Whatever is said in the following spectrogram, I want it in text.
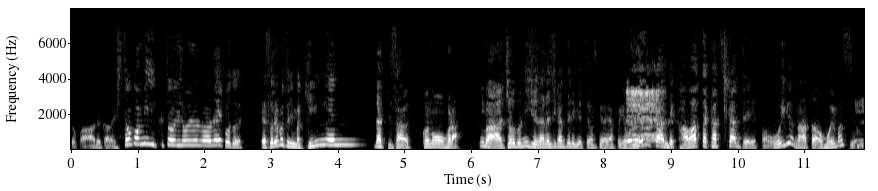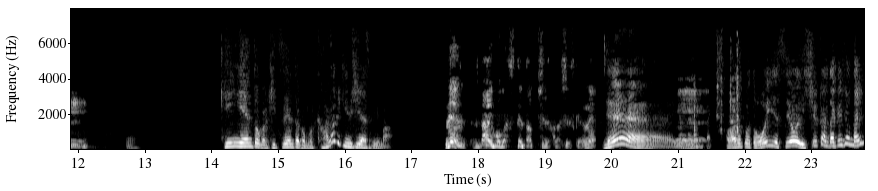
とかあるから、人混み行くといろいろなね、ことで。いや、それこそ今禁煙だってさ、このほら、今ちょうど27時間テレビやってますけど、やっぱ4年間で変わった価値観ってやっぱ多いよなとは思いますよう。ん。禁煙とか喫煙とかもかなり厳しいじゃないですか、今。ね大悟が捨てたっていう話ですけどね。ねえ、世の中変わること多いですよ。一週間だけじゃないんだ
